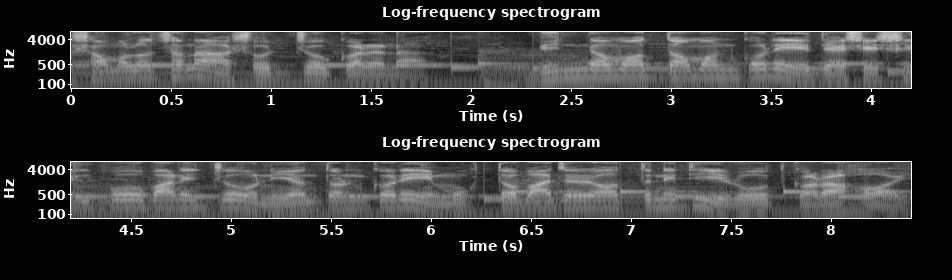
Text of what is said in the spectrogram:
সমালোচনা সহ্য করে না। ভিন্ন মত দমন করে দেশের শিল্প বাণিজ্য নিয়ন্ত্রণ করে মুক্ত বাজারের অর্থনীতি রোধ করা হয়।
